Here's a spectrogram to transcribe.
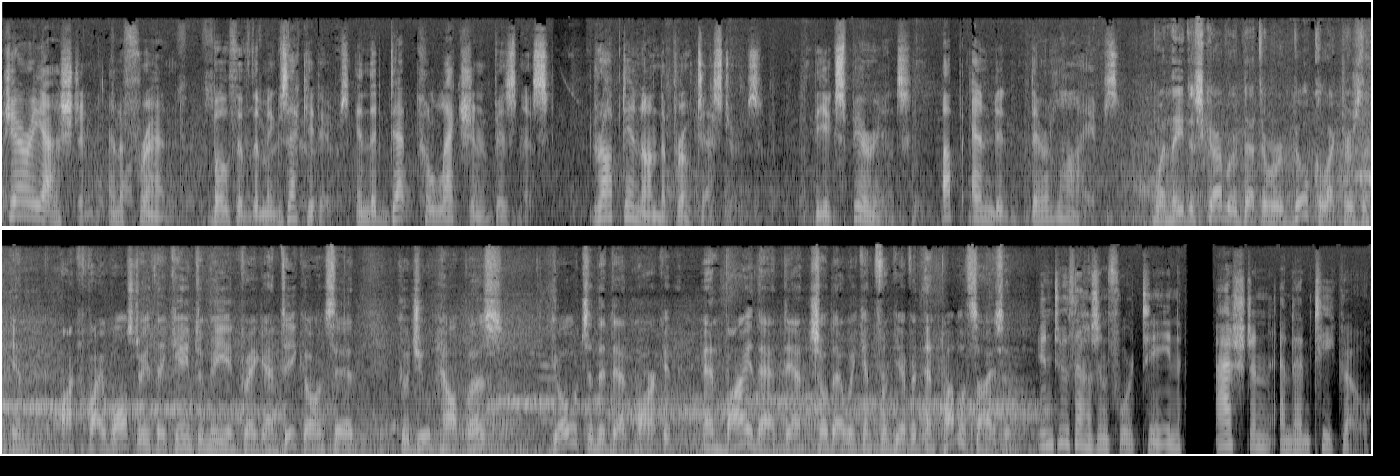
Jerry Ashton and a friend, both of them executives in the debt collection business, dropped in on the protesters. The experience upended their lives. When they discovered that there were bill collectors in Occupy Wall Street, they came to me and Craig Antico and said, Could you help us go to the debt market and buy that debt so that we can forgive it and publicize it? In 2014, Ashton and Antico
